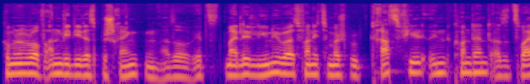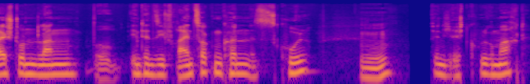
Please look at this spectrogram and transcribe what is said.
Kommt nur darauf an, wie die das beschränken. Also jetzt My Little Universe fand ich zum Beispiel krass viel in Content, also zwei Stunden lang so intensiv reinzocken können, ist cool. Mhm. Finde ich echt cool gemacht.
